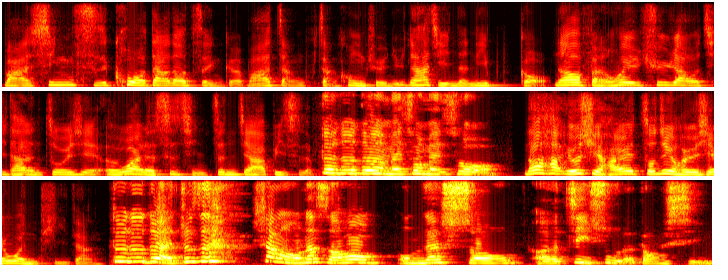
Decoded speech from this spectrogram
把心思扩大到整个，把它掌掌控全局，但他其实能力不够，然后反而会去让其他人做一些额外的事情，增加彼此的。对对对，没错没错。然后还尤其还会中间会有一些问题，这样。对对对，就是像我那时候我们在收呃技术的东西，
